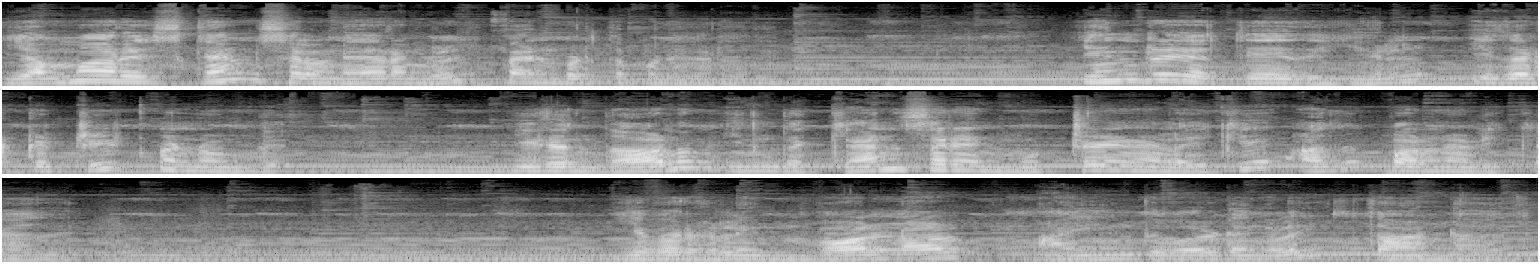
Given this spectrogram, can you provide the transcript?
எம்ஆர்ஐ ஸ்கேன் சில நேரங்களில் பயன்படுத்தப்படுகிறது. இன்றைய தேதியில் இதற்கு ட்ரீட்மெண்ட் உண்டு. இருந்தாலும் இந்த கேன்சரின் முற்றிய நிலைக்கு அது பலனளிக்காது. இவர்களின் வாழ்நாள் ஐந்து வருடங்களை தாண்டாது.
